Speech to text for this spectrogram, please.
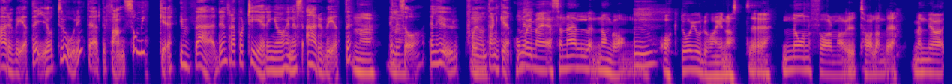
arbete. Jag tror inte att det fanns så mycket i världen rapportering av hennes arbete. nej, Eller nej. så, eller hur? Får jag Mm. en tanke. Hon Men- var ju med i SNL någon gång Mm. och då gjorde hon ju något, eh, någon form av uttalande. Men jag,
